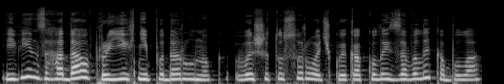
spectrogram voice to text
і він згадав про їхній подарунок, вишиту сорочку, яка колись завелика була,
